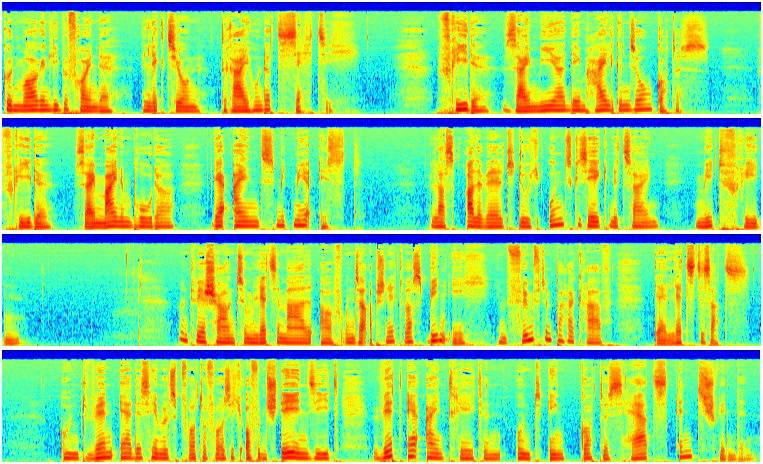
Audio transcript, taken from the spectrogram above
Guten Morgen, liebe Freunde. Lektion 360. Friede sei mir, dem heiligen Sohn Gottes. Friede sei meinem Bruder, der eins mit mir ist. Lass alle Welt durch uns gesegnet sein mit Frieden. Und wir schauen zum letzten Mal auf unser Abschnitt Was bin ich? im fünften Paragraph, der letzte Satz. Und wenn er des Himmels Pforte vor sich offen stehen sieht, wird er eintreten und in Gottes Herz entschwinden.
